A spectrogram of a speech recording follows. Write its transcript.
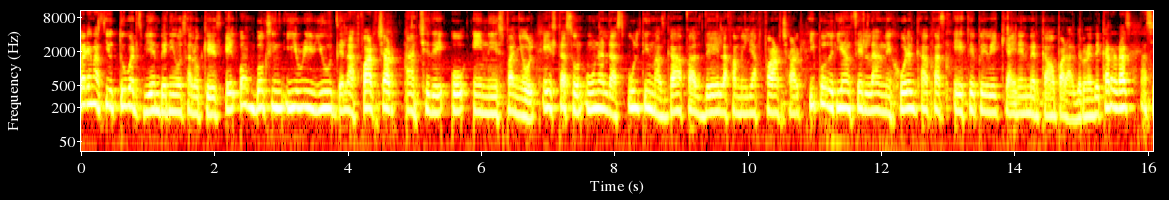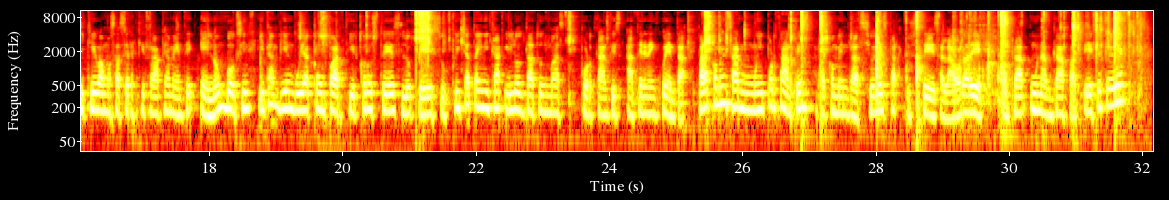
Hola que más youtubers, bienvenidos a lo que es el unboxing y review de la Farshark HD o en español. Estas son una de las últimas gafas de la familia Farshark y podrían ser las mejores gafas FPV que hay en el mercado para drones de carreras. Así que vamos a hacer aquí rápidamente el unboxing y también voy a compartir con ustedes lo que es su ficha técnica y los datos más importantes a tener en cuenta. Para comenzar, muy importante, recomendaciones para que ustedes a la hora de comprar unas gafas FPV,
